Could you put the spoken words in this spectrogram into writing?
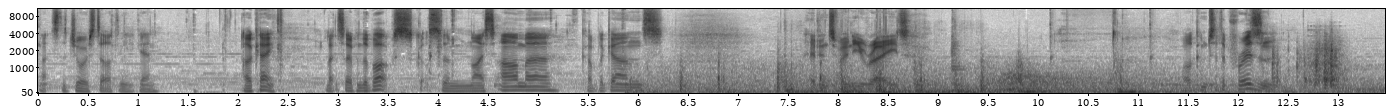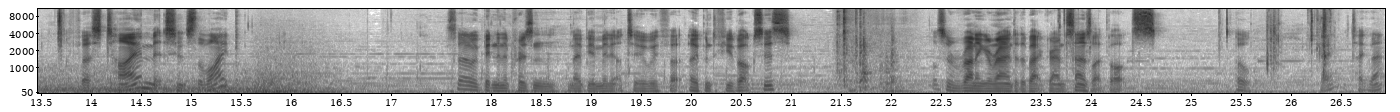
that's the joy of starting again. Okay, let's open the box. Got some nice armour, a couple of guns. Head into a new raid. Welcome to the prison. First time since the wipe. So we've been in the prison maybe a minute or two. We've uh, opened a few boxes. Lots of running around in the background. Sounds like bots. Oh, okay, I'll take that.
